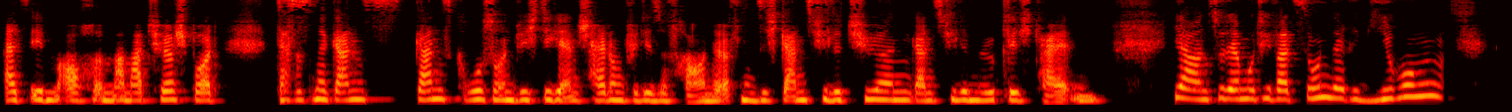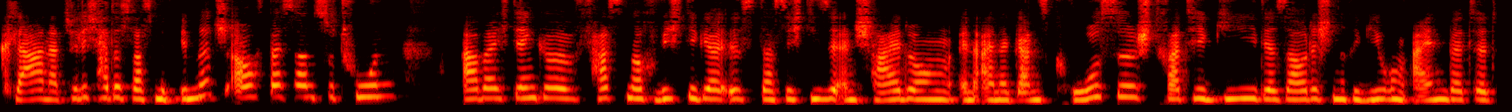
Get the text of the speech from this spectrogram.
als eben auch im Amateursport. Das ist eine ganz, ganz große und wichtige Entscheidung für diese Frauen. Da öffnen sich ganz viele Türen, ganz viele Möglichkeiten. Ja, und zu der Motivation der Regierung. Klar, natürlich hat es was mit Image aufbessern zu tun. Aber ich denke, fast noch wichtiger ist, dass sich diese Entscheidung in eine ganz große Strategie der saudischen Regierung einbettet,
